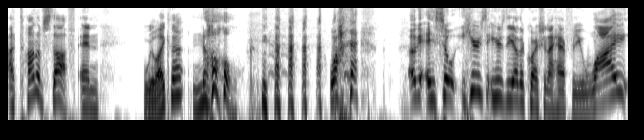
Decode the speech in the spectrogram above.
a ton of stuff, and We like that? no, why? Okay, so here's here's the other question I have for you. Why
